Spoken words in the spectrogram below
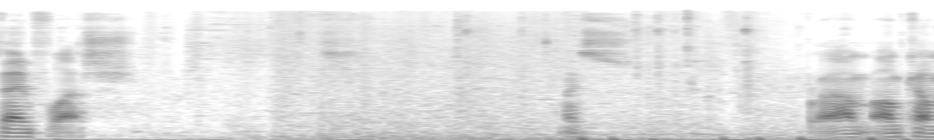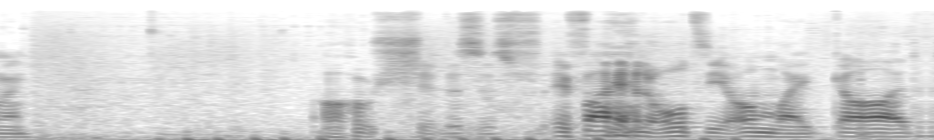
then flash. Nice. Bro, I'm, I'm coming. Oh shit, this is... If I had ulti, oh my god.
